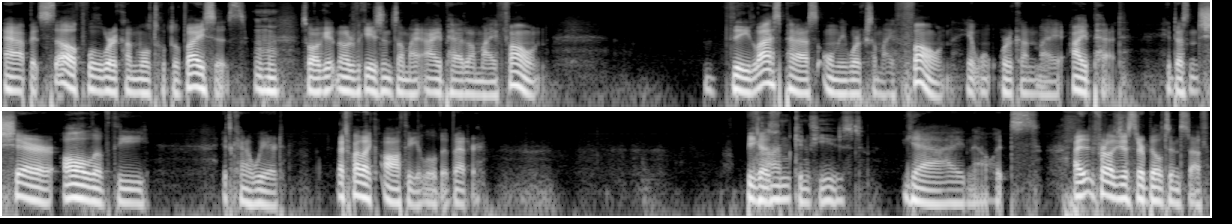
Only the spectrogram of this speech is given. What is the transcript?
app itself will work on multiple devices. Mm-hmm. So I'll get notifications on my iPad on my phone. The LastPass only works on my phone. It won't work on my iPad. It doesn't share all of the. It's kind of weird. That's why I like Authy a little bit better. Because I'm confused. yeah, I know it's. I, it's probably just their built-in stuff.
